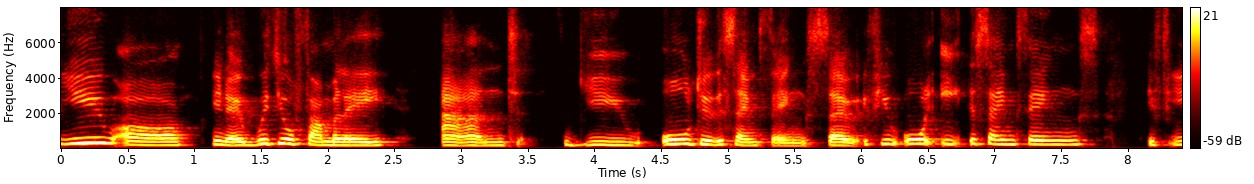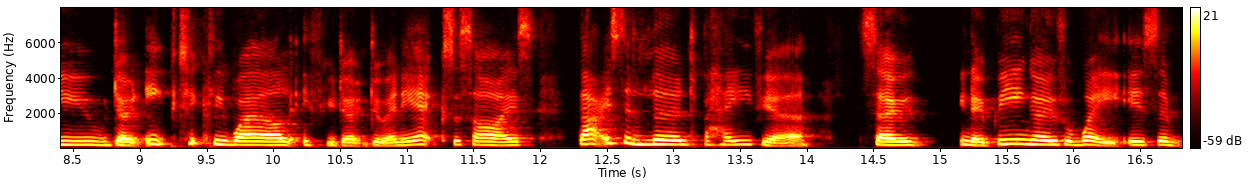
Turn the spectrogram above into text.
you are, you know, with your family and you all do the same things. So if you all eat the same things, if you don't eat particularly well, if you don't do any exercise, that is a learned behavior so, you know, being overweight is a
